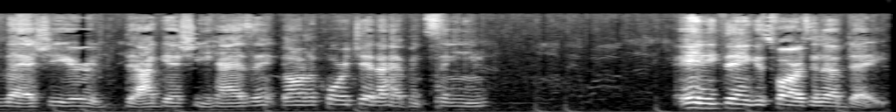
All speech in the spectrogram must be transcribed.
last year, I guess she hasn't gone to court yet. I haven't seen anything as far as an update.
